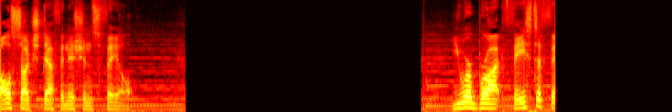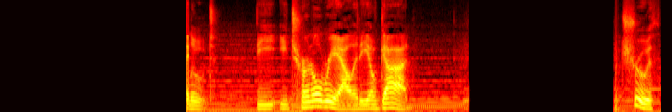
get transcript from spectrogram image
All such definitions fail. You are brought face to face the eternal reality of God. Truth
